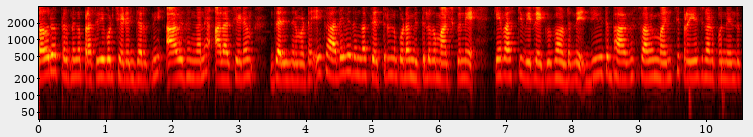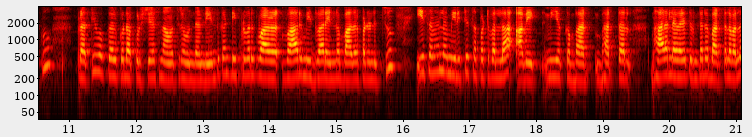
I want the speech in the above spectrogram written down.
గౌరవప్రదంగా ప్రతిదీ కూడా చేయడం జరుగుతుంది. ఆ విధంగానే అలా చేయడం జరిగిందనమాట. ఇక అదేవిధంగా శత్రువులను కూడా మిత్రులుగా మార్చుకునే కెపాసిటీ వీళ్ళు ఎక్కువగా ఉంటుంది. జీవిత భాగస్వామి మంచి ప్రయోజనాలు పొందేందుకు ప్రతి ఒక్కరు కూడా కృషి చేయాల్సిన అవసరం ఉందండి. ఎందుకంటే ఇప్పటివరకు వారు వారు మీ ద్వారా ఎన్నో బాధపడవచ్చు ఈ సమయంలో మీరు ఇచ్చే సపోర్ట్ వల్ల ఆ వ్యక్తి మీ యొక్క భర్త భార్యలు ఎవరైతే ఉంటారో భర్తల వల్ల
